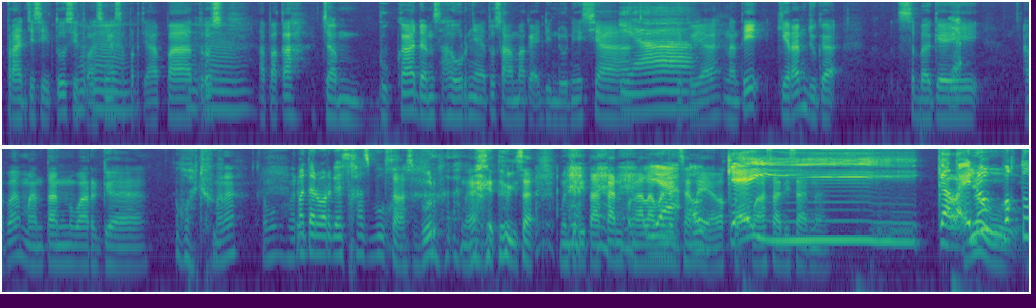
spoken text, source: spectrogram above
Prancis itu situasinya seperti apa? Terus apakah jam buka dan sahurnya itu sama kayak di Indonesia? Iya. Gitu ya. Nanti Kiran juga sebagai apa mantan warga Waduh. mana kamu kemarin? Mantan warga Strasbourg. Salzburg. Nah, itu bisa menceritakan pengalaman Iya, di sana ya waktu oke. puasa di sana. Kalau Edo waktu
